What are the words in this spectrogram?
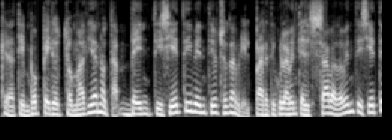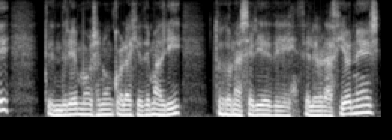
queda tiempo, pero tomad ya nota, 27 y 28 de abril, particularmente el sábado 27, tendremos en un colegio de Madrid toda una serie de celebraciones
